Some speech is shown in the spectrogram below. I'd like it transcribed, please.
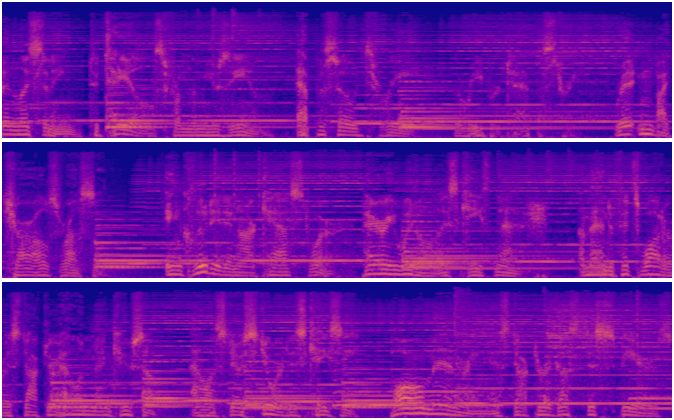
Been listening to Tales from the Museum, Episode 3 The Reaper Tapestry, written by Charles Russell. Included in our cast were Perry Whittle as Keith Nash, Amanda Fitzwater as Dr. Helen Mancuso, Alistair Stewart as Casey, Paul Mannering as Dr. Augustus Spears,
